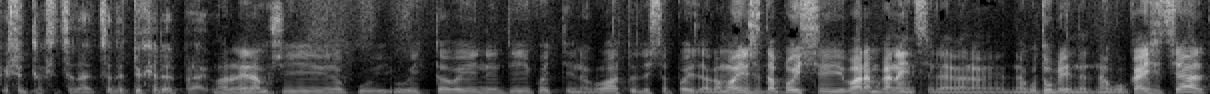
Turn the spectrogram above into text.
kes ütleksid seda, et sa teed tühja tööd praegu? ma arvan, enamusi nagu ei huvita või neid ei koti, nagu vaatavad lihtsalt poisid, aga ma olin seda poissi varem ka näinud selle värvi, et nagu tublid, need nagu käisid seal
